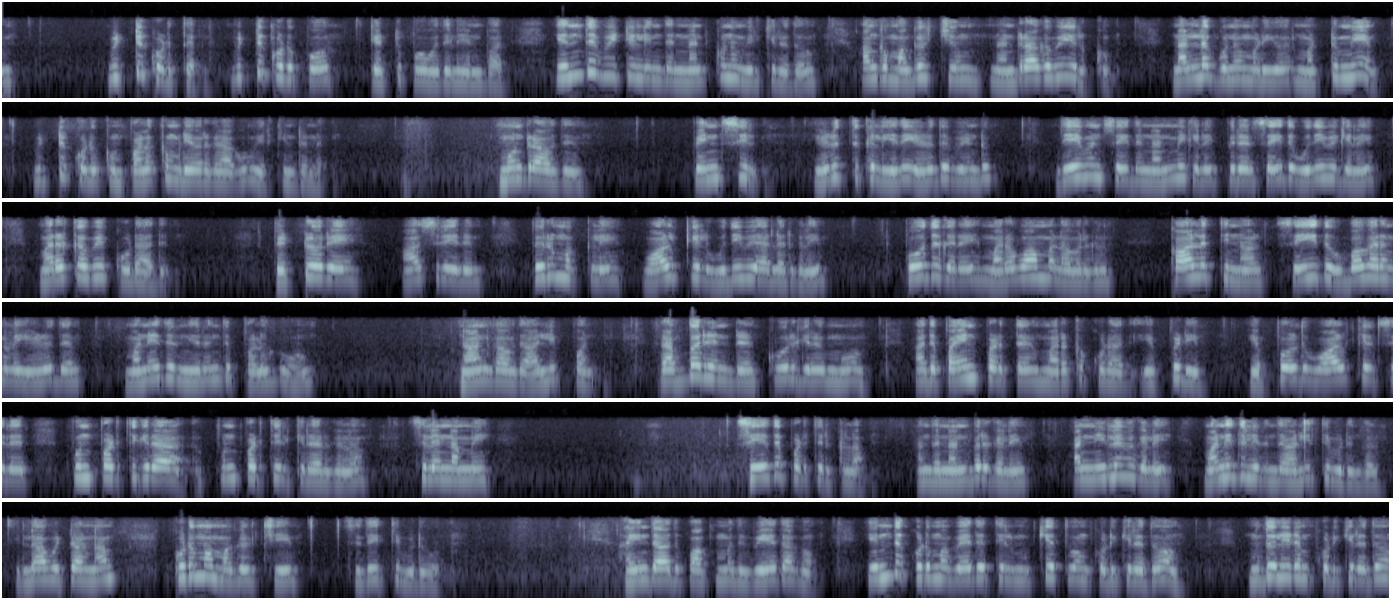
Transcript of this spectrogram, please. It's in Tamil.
விட்டு கொடுத்தல் விட்டு கொடுப்போர் கெட்டு போவதில்லை என்பார். எந்த வீட்டில் இந்த நற்குணம் இருக்கிறதோ அங்கு மகிழ்ச்சியும் நன்றாகவே இருக்கும். நல்ல குணமுடையோர் மட்டுமே விட்டு கொடுக்கும் பழக்கமுடையவர்களாகவும் இருக்கின்றனர். மூன்றாவது பென்சில் எழுத்துக்கள் எதை எழுத வேண்டும்? தேவன் செய்த நன்மைகளை பிறர் செய்த உதவிகளை மறக்கவே கூடாது. பெற்றோரே ஆசிரியரே பெருமக்களே வாழ்க்கையில் உதவியாளர்களே போதகரை மறவாமல் அவர்கள் காலத்தினால் செய்த உபகாரங்களை எழுத மனதில் நிறைந்து பழகுவோம். நான்காவது அழிப்பான். ரப்பர் என்று கூறுகிறோமோ அதை பயன்படுத்த மறக்கக்கூடாது. எப்படி? எப்பொழுது வாழ்க்கையில் சிலர் புண்படுத்துகிறார் புண்படுத்தியிருக்கிறார்களா? சிலர் நம்மை சேதப்படுத்தியிருக்கலாம். அந்த நண்பர்களை அந்நிலவுகளை மனதில் இருந்து அழித்து விடுங்கள். இல்லாவிட்டால் நாம் குடும்ப மகிழ்ச்சியை சிதைத்து விடுவோம். ஐந்தாவது பார்க்கும்போது வேதகம். எந்த குடும்ப வேதத்தில் முக்கியத்துவம் கொடுக்கிறதோ முதலிடம் கொடுக்கிறதோ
